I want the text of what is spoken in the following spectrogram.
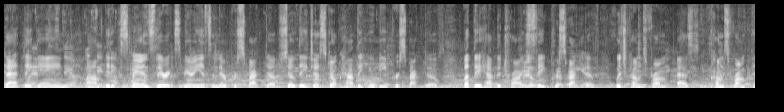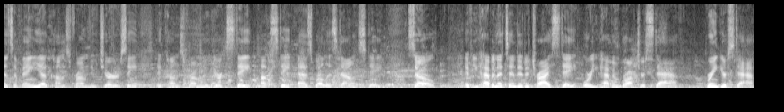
that they gain. Um, it expands their experience and their perspective. So they just don't have the UB perspective, but they have the tri-state perspective, which comes from as comes from Pennsylvania, comes from New Jersey, it comes from New York State, upstate as well as downstate. So if you haven't attended a tri-state or you haven't brought your staff, bring your staff.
